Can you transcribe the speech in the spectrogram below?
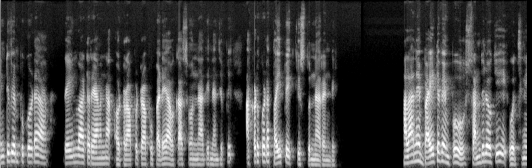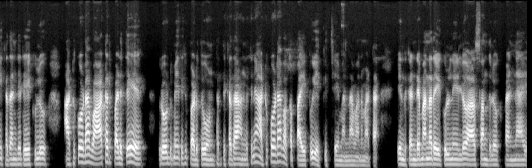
ఇంటి వెంపు కూడా రెయిన్ వాటర్ ఏమన్నా డ్రాప్ డ్రాప్ పడే అవకాశం ఉన్నది అని చెప్పి అక్కడ కూడా పైపు ఎక్కిస్తున్నారండి. అలానే బయట వెంపు సందులోకి వచ్చినాయి కదండి రేకులు. అటు కూడా వాటర్ పడితే రోడ్డు మీదకి పడుతూ ఉంటుంది కదా అందుకని అటు కూడా ఒక పైపు ఎక్కిచ్చేయమన్నాం అనమాట ఎందుకంటే మన రేకుల నీళ్ళు ఆ సందులోకి పడినాయి.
